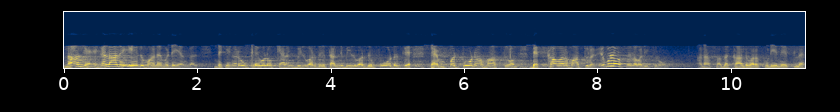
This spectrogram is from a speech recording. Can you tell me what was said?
நாங்க எங்களால ஏழுமான விடயங்கள். இன்னைக்கு எங்கட வீட்டுல எவ்வளவு கரண்ட் பில் வருது தண்ணி பில் வருது போனுக்கு டெம்பர் போனா மாத்துறோம் டெக்கவர் மாத்துறோம் எவ்வளவு செலவழிக்கிறோம். ஆனா சதக்காண்டு வரக்கூடிய நேரத்துல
